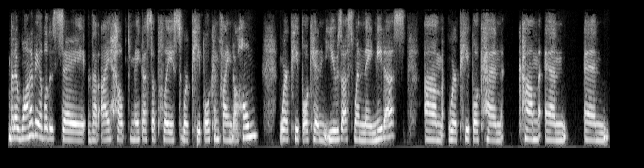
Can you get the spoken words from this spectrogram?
but I want to be able to say that I helped make us a place where people can find a home, where people can use us when they need us, um, where people can come and and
